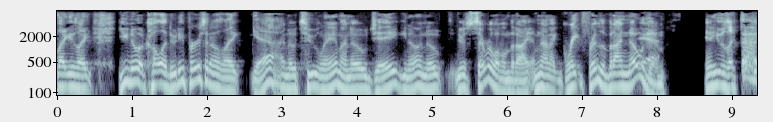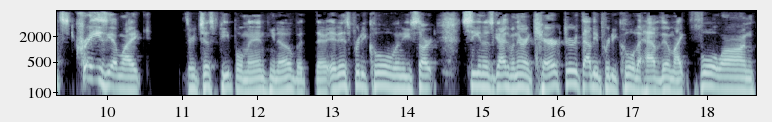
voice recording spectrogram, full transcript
like he was like you know a Call of Duty person I was like yeah I know two Lamb I know Jade you know I know there's several of them that I I'm not like great friends with but I know Yeah. them and he was like, that's crazy. I'm like, they're just people, man, you know, but they're- it is pretty cool when you start seeing those guys when they're in character. That'd be pretty cool to have them like full on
